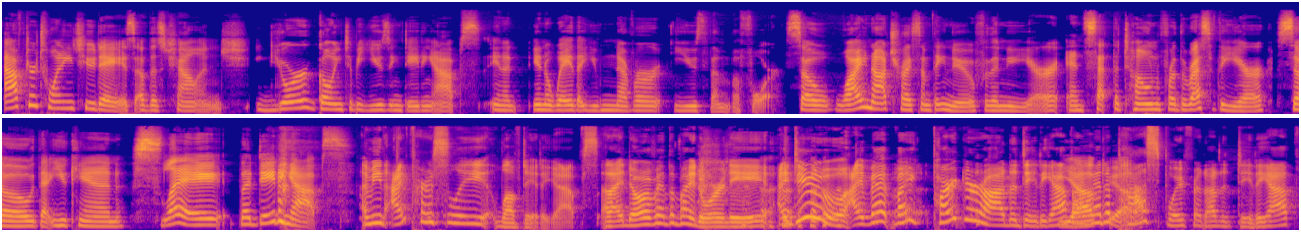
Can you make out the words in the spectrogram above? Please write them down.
After 22 days of this challenge, you're going to be using dating apps in a in a way that you've never used them before. So, why not try something new for the new year and set the tone for the rest of the year so that you can slay the dating apps? I mean, I personally love dating apps, and I know I'm in the minority. I do. I met my partner on a dating app. I met a yep. past boyfriend on a dating app.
